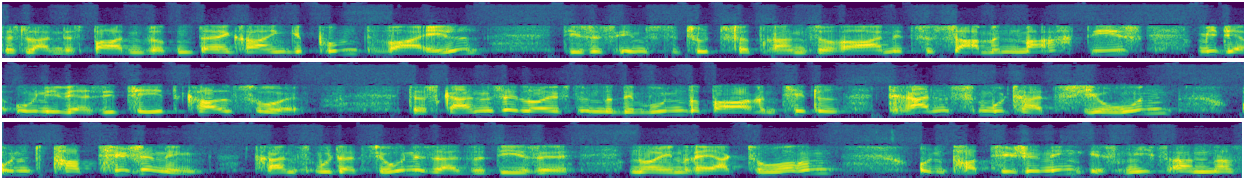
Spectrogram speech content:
des Landes Baden-Württemberg reingepumpt, weil dieses Institut für Transurane zusammen dies mit der Universität Karlsruhe. Das Ganze läuft unter dem wunderbaren Titel Transmutation und Partitioning. Transmutation ist also diese neuen Reaktoren und Partitioning ist nichts anderes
